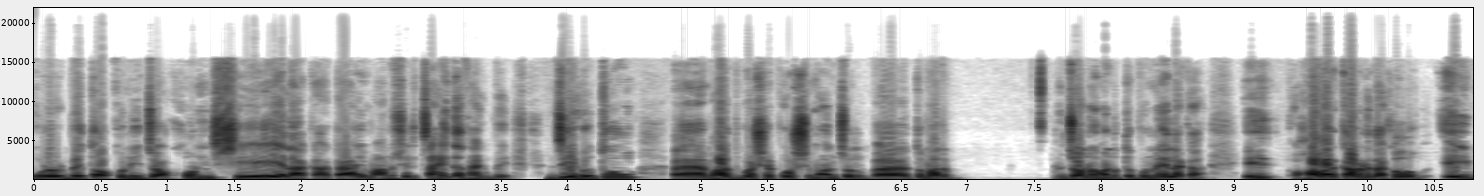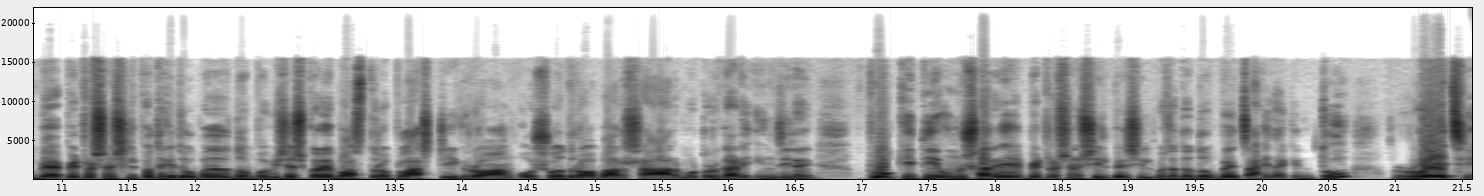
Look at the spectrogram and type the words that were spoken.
গড়ে উঠবে তখনই যখন সে এলাকাটায় মানুষের চাহিদা থাকবে। যেহেতু ভারতবর্ষের পশ্চিমাঞ্চল তোমার জনঘনত্বপূর্ণ এলাকা। এই হওয়ার কারণে দেখো এই পেট্রোশন শিল্প থেকে যে উপাদান দ্রব্য বিশেষ করে বস্ত্র প্লাস্টিক রং ওষুধ রবার সার মোটর গাড়ি ইঞ্জিনিয়ারিং প্রকৃতি অনুসারে পেট্রোশন শিল্পের শিল্পজাত দ্রব্যের চাহিদা কিন্তু রয়েছে।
